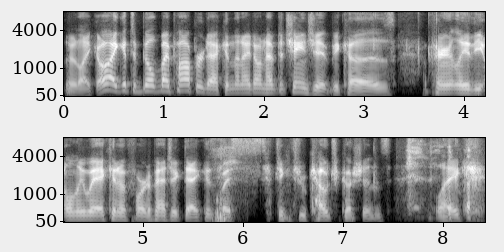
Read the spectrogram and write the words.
they're like, oh, I get to build my pauper deck, and then I don't have to change it because apparently the only way I can afford a magic deck is by sifting through couch cushions. Like,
